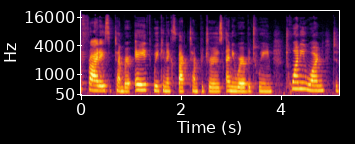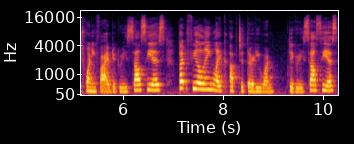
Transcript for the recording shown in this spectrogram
Friday, September 8th, we can expect temperatures anywhere between 21 to 25 degrees Celsius, but feeling like up to 31 degrees Celsius,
